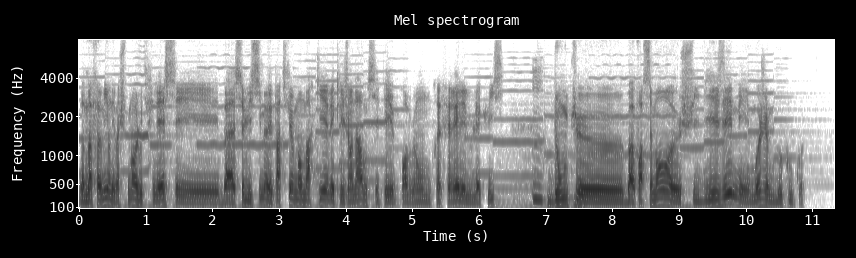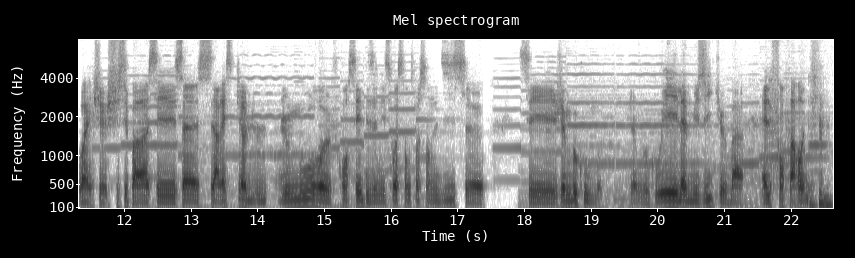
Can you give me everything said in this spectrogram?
dans ma famille, on est vachement à Louis de Finesse et bah celui-ci m'avait particulièrement marqué avec les gendarmes. C'était probablement mon préféré, les loups de la cuisse. Mm. Donc euh, bah forcément, euh, je suis biaisé, mais moi j'aime beaucoup quoi. Ouais, je, je sais pas, c'est ça, ça respire l'hu- l'humour français des années 60-70. euh, c'est j'aime beaucoup moi. J'aime beaucoup et la musique, euh, bah elle fanfaronne.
